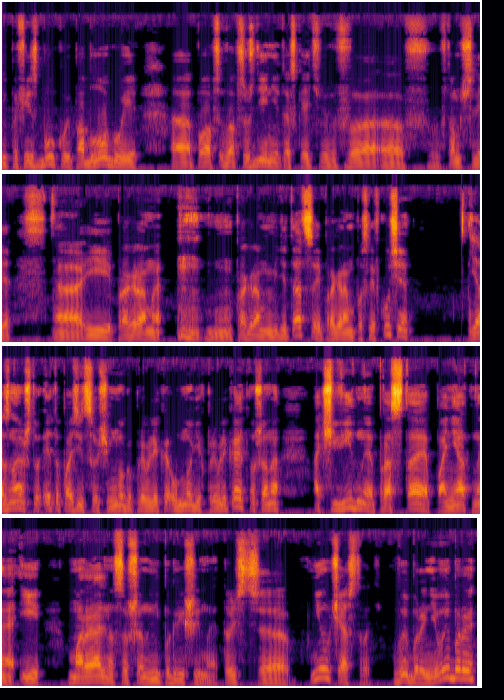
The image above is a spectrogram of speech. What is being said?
и по Фейсбуку, и по блогу, и э, по, в обсуждении, так сказать, в, э, в, в том числе э, и программы, программы медитации, программы послевкусия, я знаю, что эта позиция очень много привлека... у многих привлекает, потому что она очевидная, простая, понятная и морально совершенно непогрешимая. То есть э, не участвовать. Выборы не выборы,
